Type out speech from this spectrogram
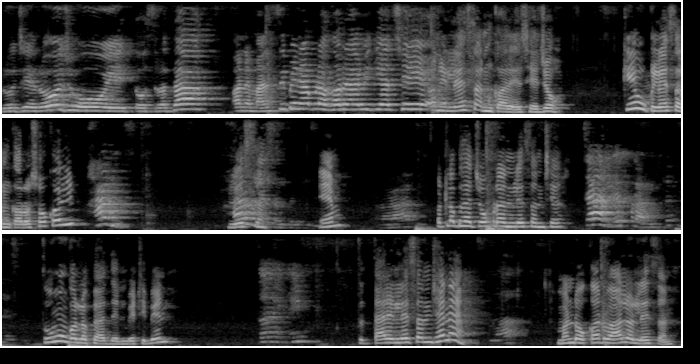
રોજે રોજ હોય તો શ્રદ્ધા અને માનસીબેન આપણા ઘરે આવી ગયા છે અને લેસન કરે છે. જો કેવું લેસન કરો? છો કર્યું? લેસન. એમ? આટલા બધા ચોપડાનું લેસન છે? તું હું ગલો ફેર દઈને બેઠી બેન? તો તારે લેસન છે ને? મંડો કરવા હાલો લેસન.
